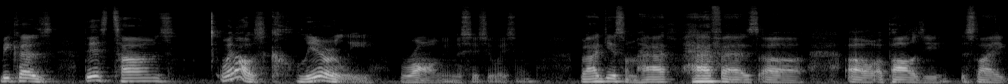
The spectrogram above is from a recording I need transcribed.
because there's times when I was clearly wrong in the situation, but I get some half half as uh, uh, apology. It's like,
